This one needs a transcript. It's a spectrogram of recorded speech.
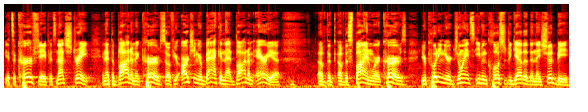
it's a curve shape. It's not straight, and at the bottom it curves. So if you're arching your back in that bottom area of the of the spine where it curves, you're putting your joints even closer together than they should be,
